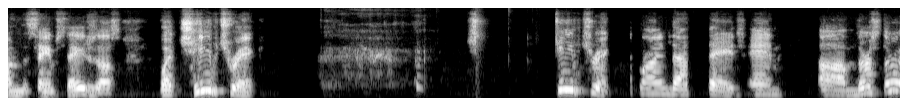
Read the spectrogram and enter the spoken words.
on the same stage as us. But cheap trick cheap trick lined that stage and um, there's there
